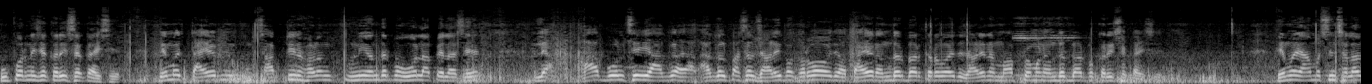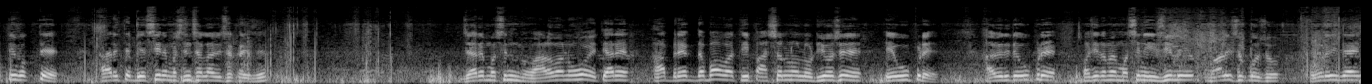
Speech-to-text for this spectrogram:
ઉપર નીચે કરી શકાય છે. તેમજ ટાયરની સાપટીન હળંગની અંદર પણ હોલ આપેલા છે. એટલે આ બોલ છે એ આગળ આગળ પાછળ જાળીમાં કરવા હોય તો ટાયર અંદર બહાર કરવા હોય તો જાળીના માપ પ્રમાણે અંદર બહાર પણ કરી શકાય છે. તેમજ આ મશીન ચલાવતી વખતે આ રીતે બેસીને મશીન ચલાવી શકાય છે. જ્યારે મશીન વાળવાનું હોય ત્યારે આ બ્રેક દબાવવાથી પાછળનો લોઢિયો છે એ ઉપડે. આવી રીતે ઉપડે, પછી તમે મશીન ઇઝીલી વાળી શકો છો. હોળી જાય,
